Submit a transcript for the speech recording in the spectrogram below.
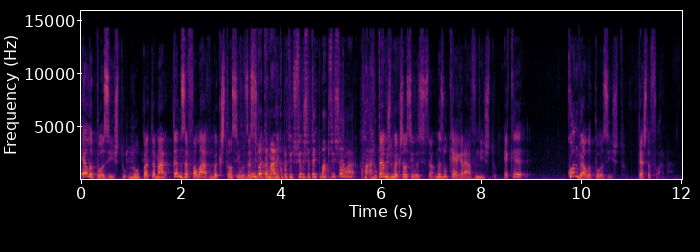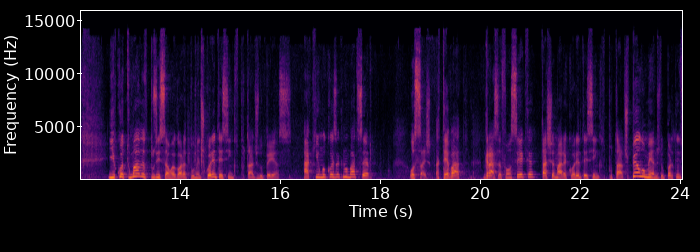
Ela pôs isto no patamar. Estamos a falar de uma questão Um civilizacional. patamar em que o Partido Socialista tem que tomar posição. Claro. Estamos numa questão civilizacional. Mas o que é grave nisto é que, quando ela pôs isto desta forma, e com a tomada de posição agora de pelo menos 45 deputados do PS, há aqui uma coisa que não bate certo. Ou seja, até bate. Graça Fonseca está a chamar a 45 deputados, pelo menos do Partido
